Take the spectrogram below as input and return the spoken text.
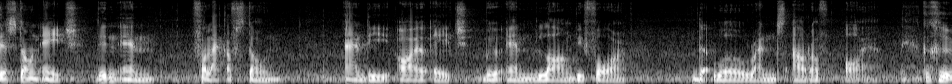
the stone age didn't end for lack of stone and the oil age will end long before the world runs out of oil นะก็คือ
